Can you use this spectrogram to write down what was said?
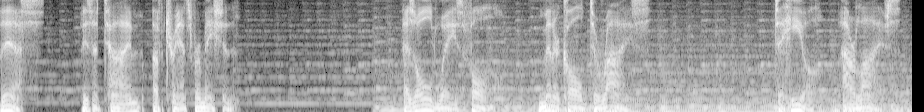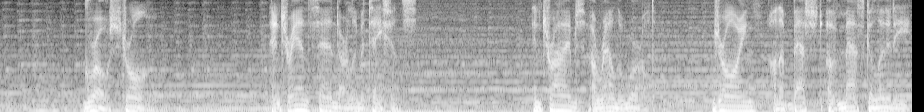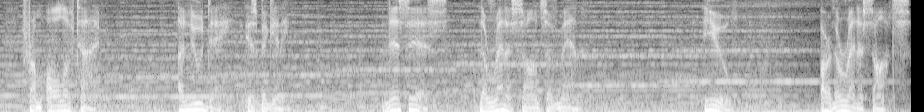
This is a time of transformation. As old ways fall, men are called to rise, to heal our lives, grow strong, and transcend our limitations. In tribes around the world, drawing on the best of masculinity from all of time, a new day is beginning. This is the Renaissance of men. You are the Renaissance.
